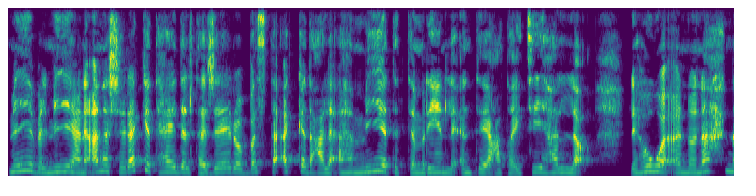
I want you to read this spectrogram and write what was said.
مية بالمية. يعني أنا شاركت هيدا التجارب بس تأكد على أهمية التمرين اللي أنت عطيتيه هلأ اللي هو أنه نحن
